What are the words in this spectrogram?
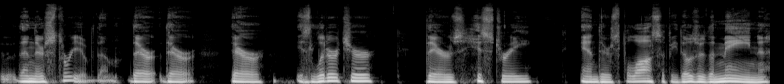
then there's three of them. There there there is literature, there's history, and there's philosophy. Those are the main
